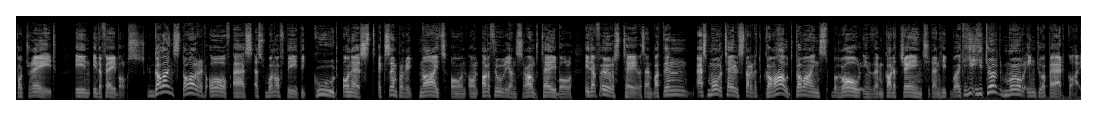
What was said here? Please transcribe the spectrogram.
portrayed in in the fables. Gawain started off as as one of the the good, honest, exemplary knights on on Arthurian's round table in the first tales, and but then as more tales started to come out, Gawain's role in them kinda changed, and he like he he turned more into a bad guy.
